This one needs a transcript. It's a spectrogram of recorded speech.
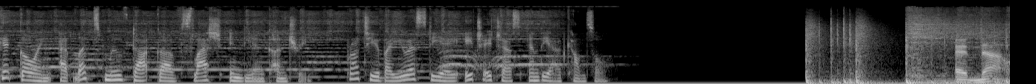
get going at letsmove.gov slash Indian Country. Brought to you by USDA, HHS, and the Ad Council. And now,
